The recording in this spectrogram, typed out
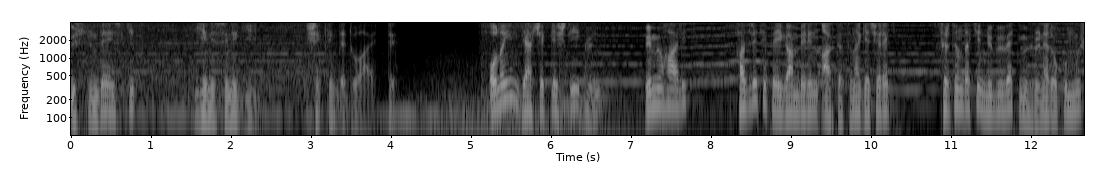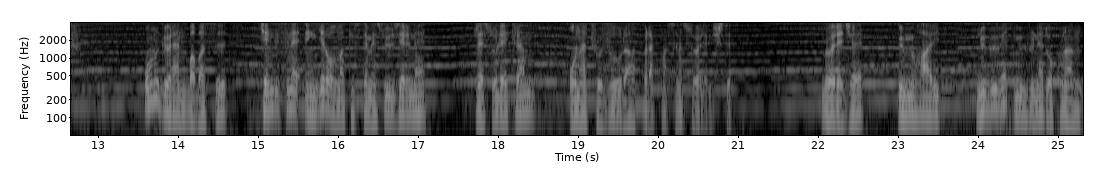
üstünde eskit, yenisini giy şeklinde dua etti. Olayın gerçekleştiği gün Ümmü Halid, Hazreti Peygamber'in arkasına geçerek sırtındaki nübüvvet mührüne dokunmuş, onu gören babası kendisine engel olmak istemesi üzerine Resul-i Ekrem ona çocuğu rahat bırakmasını söylemişti. Böylece Ümmü Halid nübüvvet mührüne dokunan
